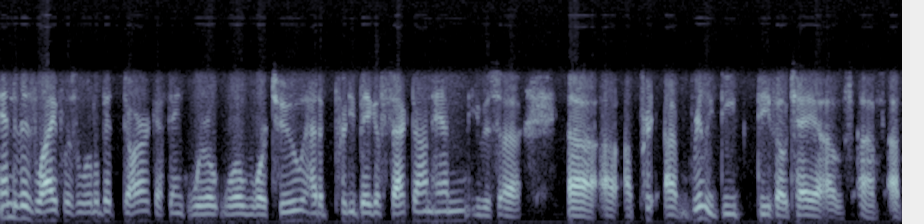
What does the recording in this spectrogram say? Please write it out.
End of his life was a little bit dark. I think World World War II had a pretty big effect on him. He was a a, a, a really deep devotee of, of of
